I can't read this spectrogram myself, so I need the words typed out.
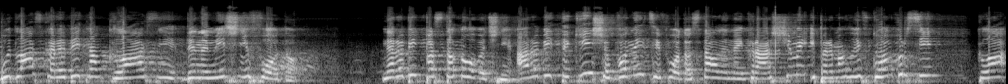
будь ласка, робіть нам класні динамічні фото. Не робіть постановочні, а робіть такі, щоб вони ці фото стали найкращими і перемогли в конкурсі кла-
